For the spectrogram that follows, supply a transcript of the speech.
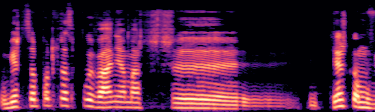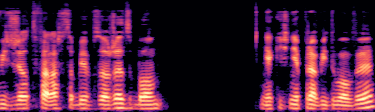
Wiesz co, podczas pływania masz. Yy, ciężko mówić, że otwalasz sobie wzorzec, bo jakiś nieprawidłowy.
